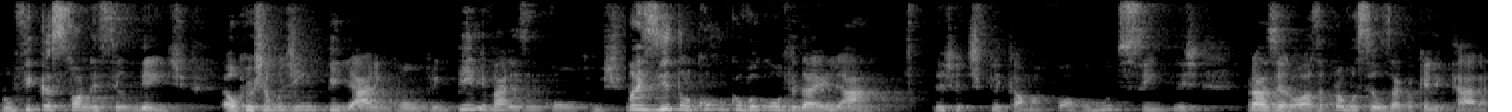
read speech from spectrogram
Não fica só nesse ambiente. É o que eu chamo de empilhar encontro. Empilhe vários encontros. Mas, Ítalo, como que eu vou convidar ele? Ah, deixa eu te explicar uma forma muito simples, prazerosa, para você usar com aquele cara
